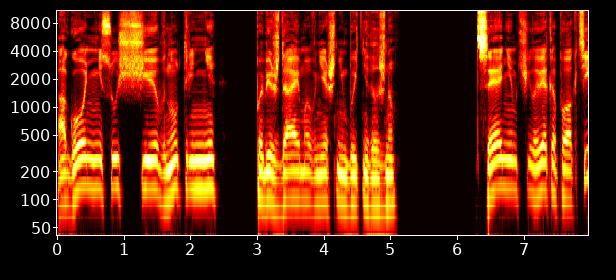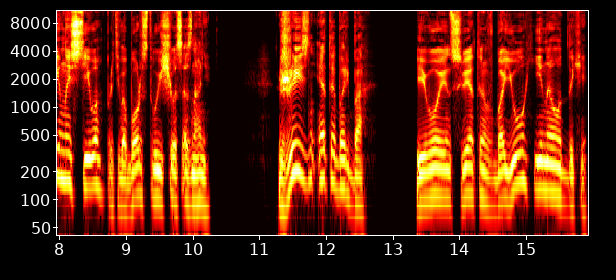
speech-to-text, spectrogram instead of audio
огонь, несущее внутренне, побеждаемо внешним быть не должно. Ценим человека по активности его противоборствующего сознания. Жизнь — это борьба. И воин света в бою и на отдыхе,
